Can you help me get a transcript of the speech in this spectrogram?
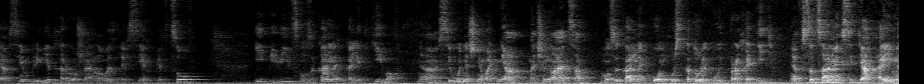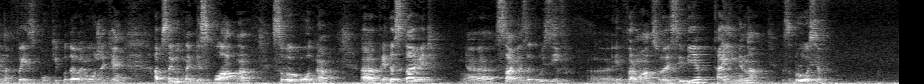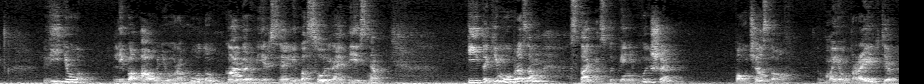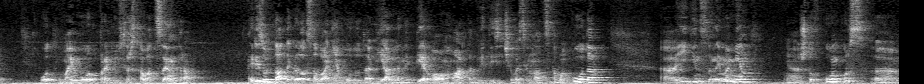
Друзья, всем привет! Хорошая новость для всех певцов и певиц музыкальных коллективов. Э, с сегодняшнего дня начинается музыкальный конкурс, который будет проходить в социальных сетях, а именно в Фейсбуке, куда вы можете абсолютно бесплатно, свободно э, предоставить, э, сами загрузив информацию о себе, а именно сбросив видео либо аудиоработу, кавер-версия, либо сольная песня. И таким образом стать на ступень выше, поучаствовав в моем проекте от моего продюсерского центра. Результаты голосования будут объявлены 1 марта 2018 года. Э, единственный момент, э, что в конкурс э,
